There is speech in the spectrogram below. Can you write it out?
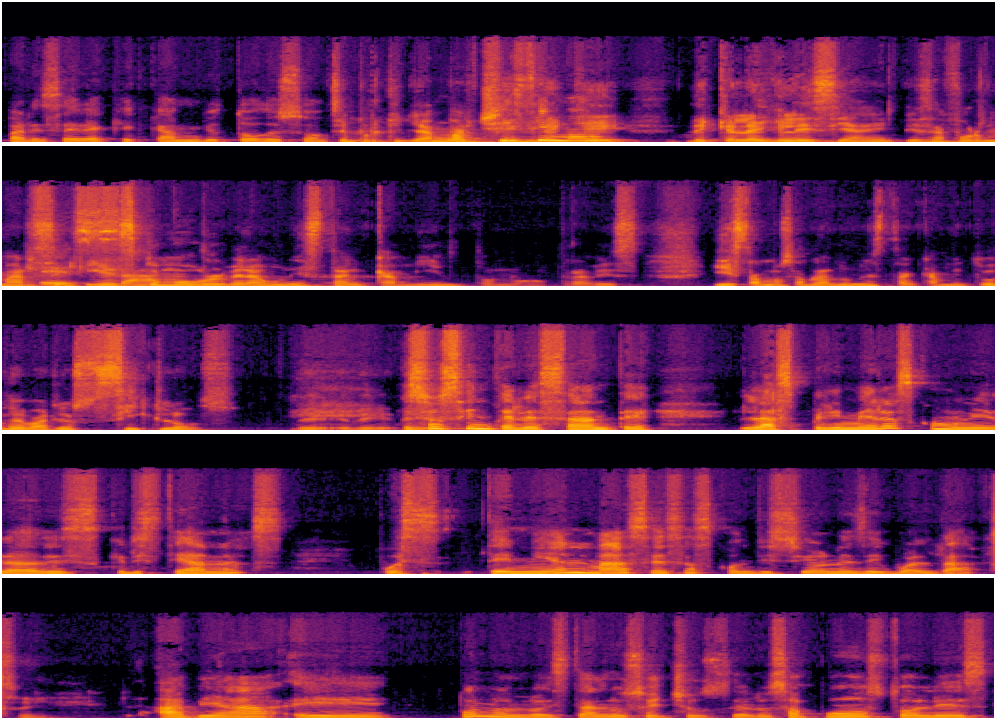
Parecería que cambió todo eso. Sí, porque ya a partir de que, de que, la iglesia empieza a formarse y es como volver a un estancamiento, ¿no? Otra vez. Y estamos hablando de un estancamiento de varios ciclos. Eso es interesante. Las primeras comunidades cristianas, pues tenían más esas condiciones de igualdad. Sí. Había, eh, bueno, lo están los hechos de los apóstoles,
